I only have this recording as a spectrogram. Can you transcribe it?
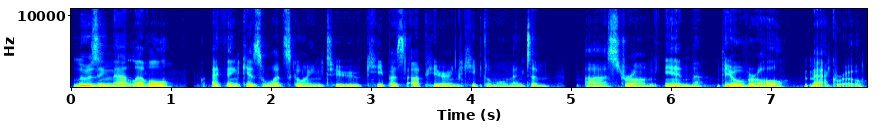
losing that level, I think, is what's going to keep us up here and keep the momentum uh, strong in the overall macro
